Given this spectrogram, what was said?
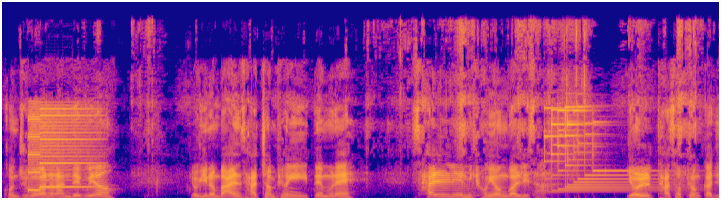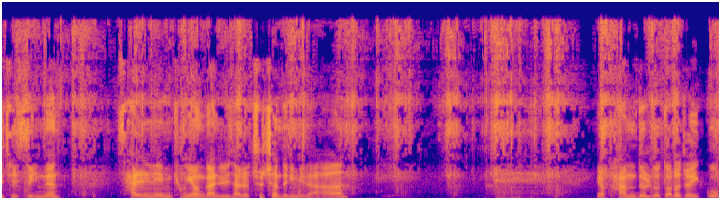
건축 허가는 안 되고요. 여기는 14,000평이기 때문에 산림 경영관리사 15평까지 질 수 있는 산림 경영관리사를 추천드립니다. 네, 밤들도 떨어져 있고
